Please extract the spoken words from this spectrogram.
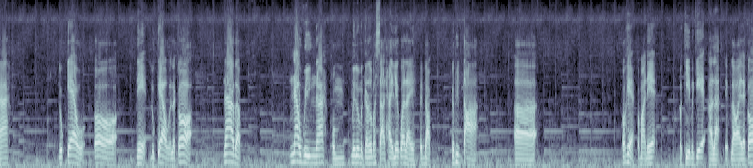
นะ ลูกแก้วก็เนี่ยลูกแก้วแล้วก็หน้าแบบหน้าวิงนะ ผมไม่รู้เหมือนกันว่าภาษาไทยเรียกว่าอะไร เป็นแบบกระพริบตาอ่อโอเค ประมาณนี้ เมื่อกี้เมื่อกี้เอาละเรียบร้อยแล้วก็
